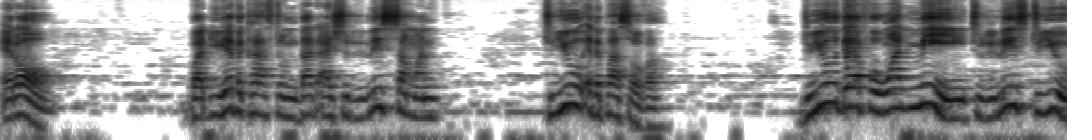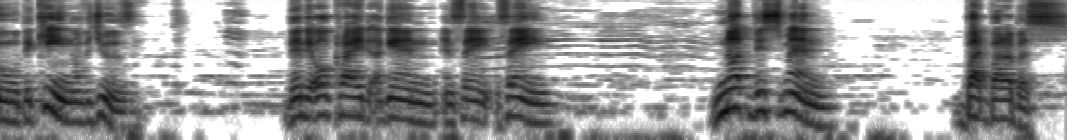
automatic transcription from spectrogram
at all. But you have a custom that I should release someone to you at the Passover. Do you therefore want me to release to you the king of the Jews? Then they all cried again and say, saying, Not this man, but Barabbas.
